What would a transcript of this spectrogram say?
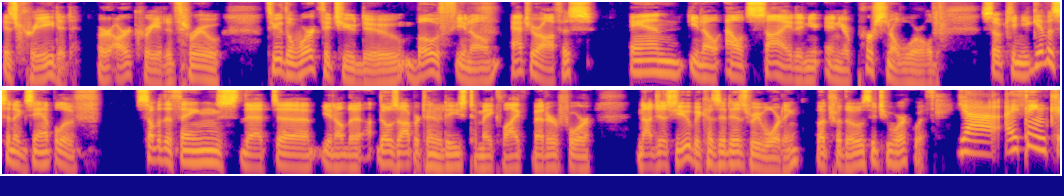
is created or are created through through the work that you do, both, you know, at your office and, you know, outside in your in your personal world. So can you give us an example of some of the things that uh, you know the, those opportunities to make life better for not just you because it is rewarding, but for those that you work with. Yeah, I think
